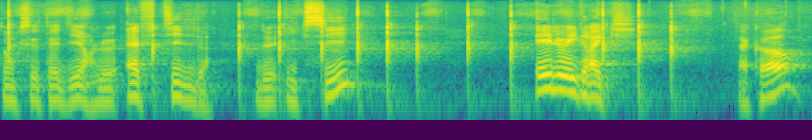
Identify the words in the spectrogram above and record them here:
donc c'est-à-dire le f tilde de xi, et le y. D'accord?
